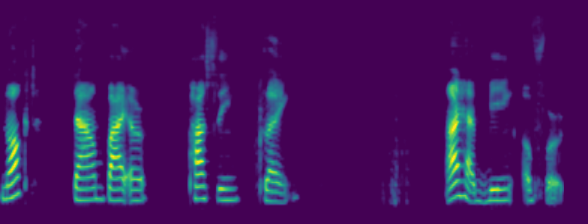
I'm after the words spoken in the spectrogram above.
knocked down by a passing plane. I have been offered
